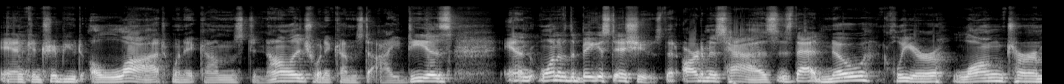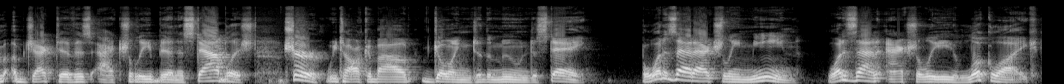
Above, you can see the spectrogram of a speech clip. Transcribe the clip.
and contribute a lot when it comes to knowledge, when it comes to ideas. And one of the biggest issues that Artemis has is that no clear long term objective has actually been established. Sure, we talk about going to the moon to stay, but what does that actually mean? What does that actually look like?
